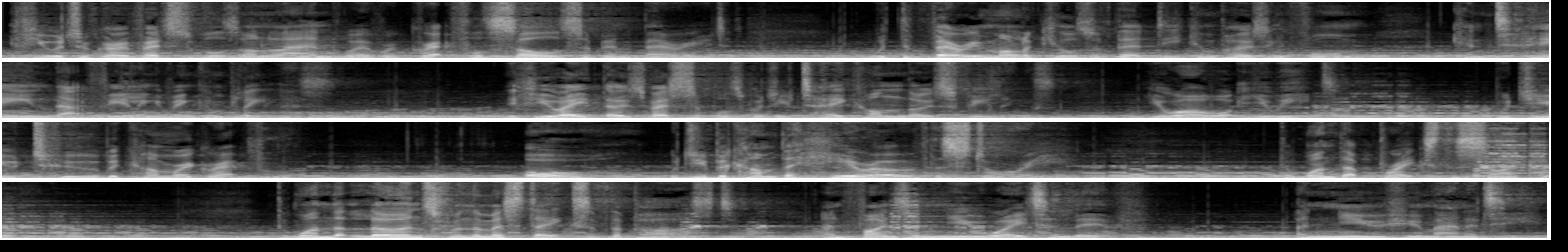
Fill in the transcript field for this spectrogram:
If you were to grow vegetables on land where regretful souls have been buried, would the very molecules of their decomposing form contain that feeling of incompleteness? If you ate those vegetables, would you take on those feelings? You are what you eat. Would you too become regretful? Or would you become the hero of the story? the one that breaks the cycle, the one that learns from the mistakes of the past and finds a new way to live, a new humanity.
